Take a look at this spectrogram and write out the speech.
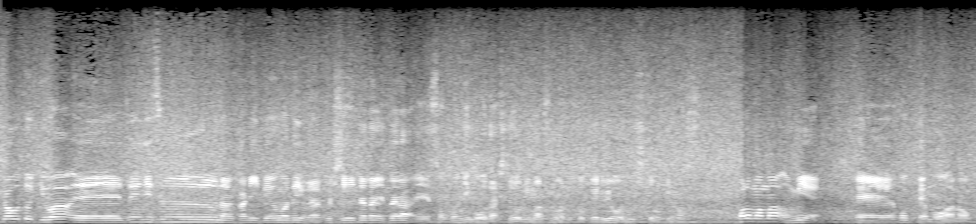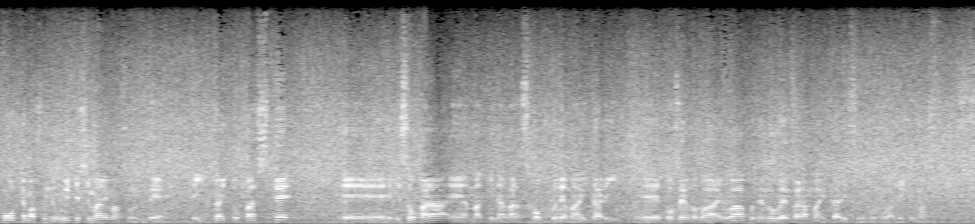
使う時は、えー、前日なんかに電話で予約していただいたら、え、そこにもう出しておきますので溶けるようにしておきます。このまま海へ、え、掘ってもあの凍ってますんで浮いてしまいますんでで1回溶かしてえー、磯から、えー、巻きながらスコップで巻いたり、えー、土星の場合は船の上から巻いたりすることができます。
